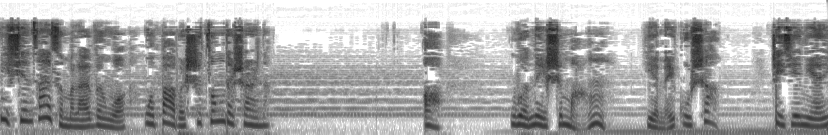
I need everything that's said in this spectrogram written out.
你现在怎么来问我我爸爸失踪的事儿呢？哦，我那时忙，也没顾上。这些年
